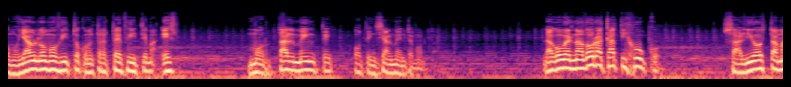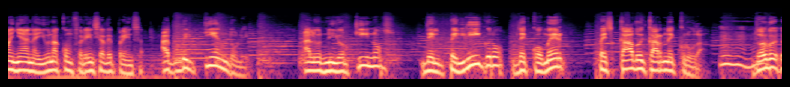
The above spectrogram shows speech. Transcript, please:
como ya lo hemos visto con otras tres víctimas, es mortalmente, potencialmente mortal. La gobernadora Katy Juco salió esta mañana y una conferencia de prensa advirtiéndole a los neoyorquinos del peligro de comer pescado y carne cruda. Entonces,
